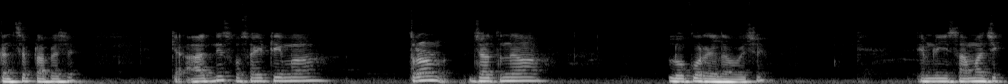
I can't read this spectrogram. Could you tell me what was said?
કન્સેપ્ટ આપે છે કે આજની સોસાયટીમાં ત્રણ જાતના લોકો રહેલા હોય છે. એમની સામાજિક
